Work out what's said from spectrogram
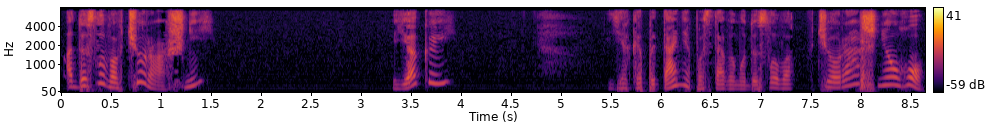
А до слова вчорашній? Який? Яке питання поставимо до слова вчорашнього?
